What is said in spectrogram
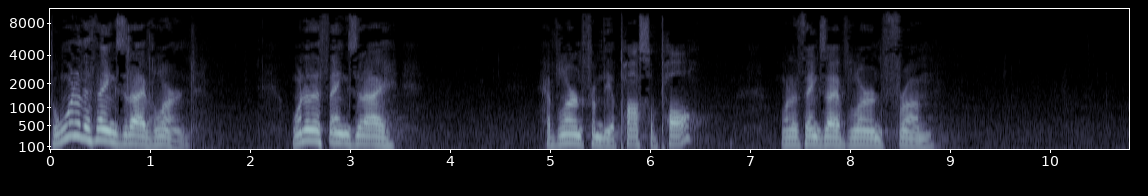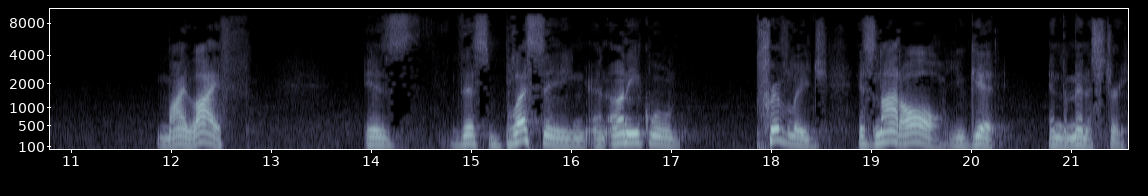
But one of the things that I've learned, one of the things that I have learned from the Apostle Paul, one of the things I've learned from my life is this blessing and unequal privilege is not all you get in the ministry.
